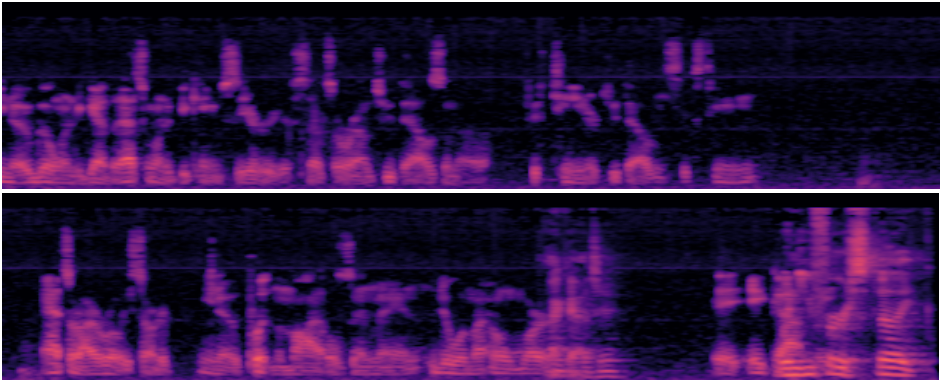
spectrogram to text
you know, going together, that's when it became serious. That's around 2015 or 2016 that's when I really started, you know, putting the miles in, man, doing my homework. I got you. It, it got when you me. first like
